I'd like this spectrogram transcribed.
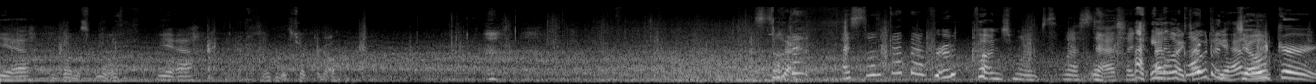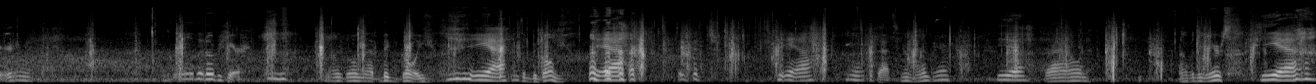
Yeah. you've gone to school. Yeah. Look at this truck to go. I still Okay. got, I still got that fruit punch mustache. I, I know, I look told like the you had one. Joker. A little bit over here. I'll go in that big gully. yeah. That's a big gully. Yeah. big bitch. Yeah. Oh, look at that. See old there? Yeah. Round. Over the years. Yeah.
